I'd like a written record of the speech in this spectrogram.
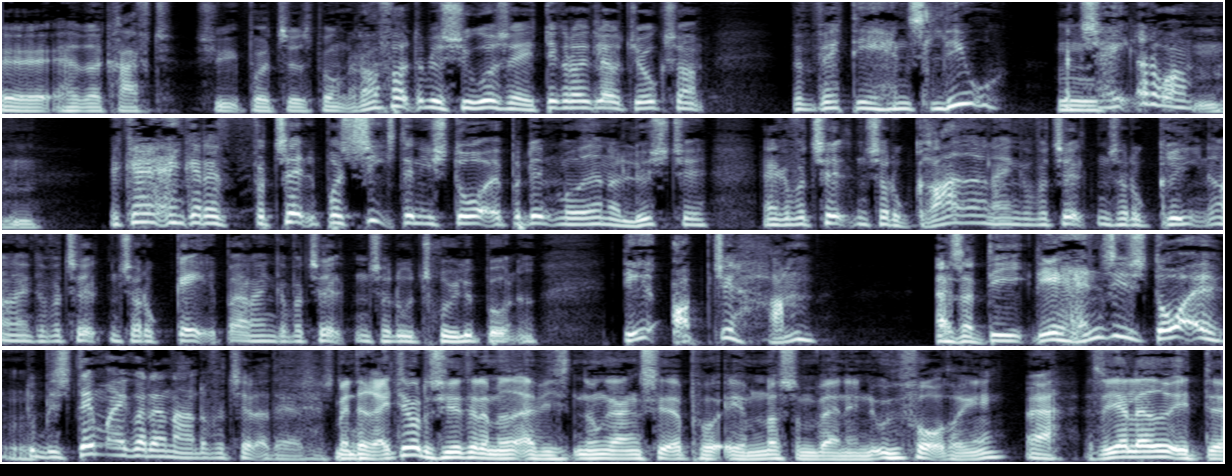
øh, havde været kræftsyg på et tidspunkt. Og der var folk, der blev sure og sagde, det kan du ikke lave jokes om. Hvad, hvad det er hans liv? Hvad mm. taler du om? Mm-hmm. Jeg kan, han kan da fortælle præcis den historie på den måde, han har lyst til. Han kan fortælle den, så du græder, eller han kan fortælle den, så du griner, eller han kan fortælle den, så du gaber, eller han kan fortælle den, så du er tryllebundet. Det er op til ham. Altså, det, det er hans historie. Du bestemmer ikke, hvordan andre fortæller deres historie. Men det er rigtigt, hvad du siger det der med, at vi nogle gange ser på emner som værende en udfordring, ikke? Ja. Altså, jeg lavede et, uh,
